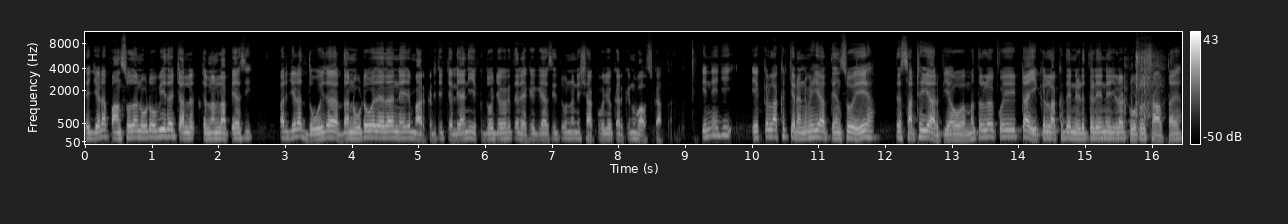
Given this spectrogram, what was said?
ਤੇ ਜਿਹੜਾ 500 ਦਾ ਨੋਟ ਉਹ ਵੀ ਇਹਦਾ ਚੱਲ, ਚੱਲਣ ਲੱਗ ਪਿਆ ਸੀ। ਪਰ ਜਿਹੜਾ 2000 ਦਾ ਨੋਟ ਉਹ ਜਿਹੜਾ ਨੇ ਜੇ ਮਾਰਕੀਟ 'ਚ ਚੱਲਿਆ ਨਹੀਂ, ਇੱਕ ਦੋ ਜਗ੍ਹਾ ਤੇ ਲੈ ਕੇ ਗਿਆ ਸੀ ਤੇ ਉਹਨਾਂ ਨੇ ਸ਼ੱਕ ਵਜੋਂ ਕਰਕੇ ਇਹਨੂੰ ਵਾਪਸ ਕਰਤਾ। ਇਹਨੇ ਜੀ 194300 ਇਹ ਆ ਤੇ 60000 ਰੁਪਿਆ ਉਹ ਆ। ਮਤਲਬ ਕੋਈ 2.5 ਲੱਖ ਦੇ ਨੇੜੇ ਤੇੜੇ ਨੇ ਜਿਹੜਾ ਟੋਟਲ ਛਾਪਤਾ ਆ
